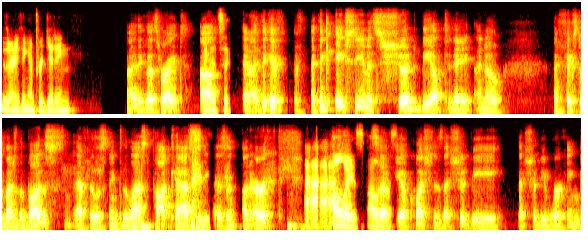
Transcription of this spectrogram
Is there anything I'm forgetting? I think that's right. Uh, that's it. And I think if, if I think HC units should be up to date. I know I fixed a bunch of the bugs after listening to the last podcast that you guys unearthed. always, always. So if you have questions that should be that should be working,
